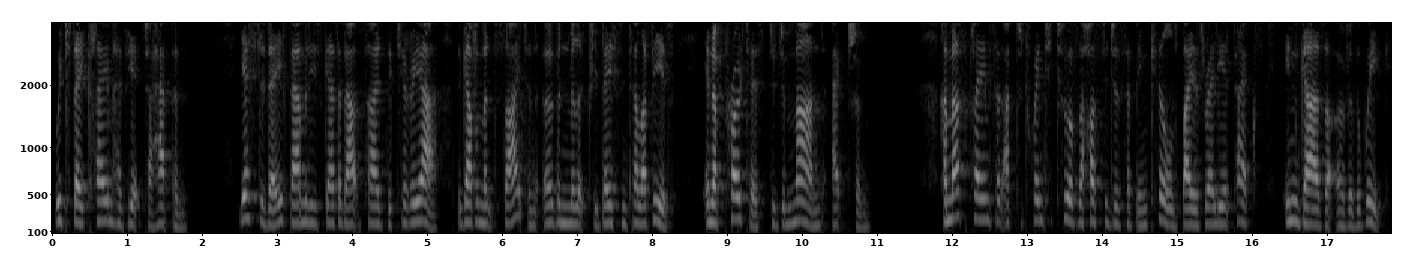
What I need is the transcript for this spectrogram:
which they claim has yet to happen. Yesterday, families gathered outside the Kiryat, the government site and urban military base in Tel Aviv, in a protest to demand action. Hamas claims that up to 22 of the hostages have been killed by Israeli attacks in Gaza over the week,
